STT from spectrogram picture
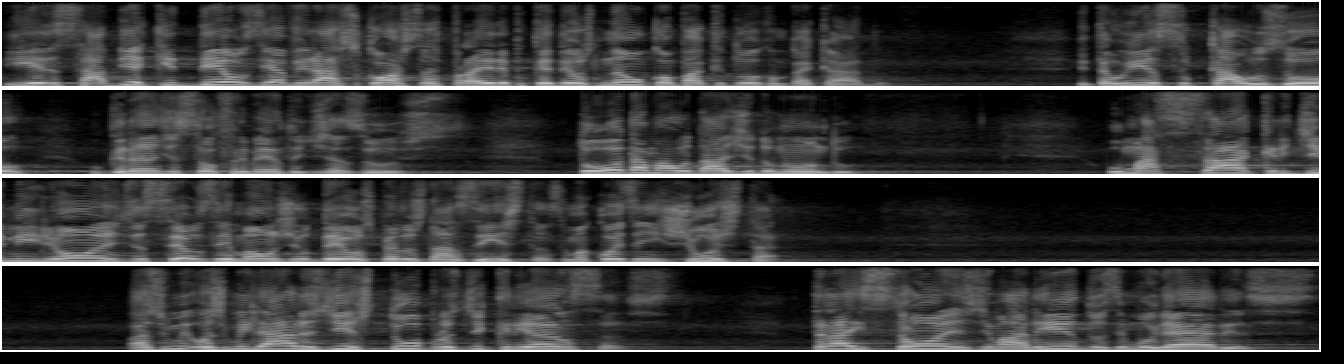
e ele sabia que Deus ia virar as costas para ele, porque Deus não compactua com o pecado. Então isso causou o grande sofrimento de Jesus. Toda a maldade do mundo, o massacre de milhões de seus irmãos judeus pelos nazistas, uma coisa injusta. As, os milhares de estupros de crianças, traições de maridos e mulheres,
